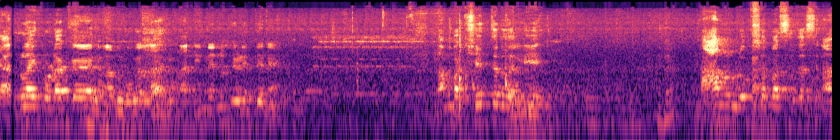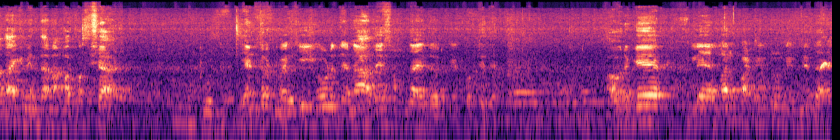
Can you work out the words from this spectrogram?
ಯಾರ್ಗಳಾಗಿ ಕೊಡೋಕ್ಕೆ ನಾನು ಹೋಗಲ್ಲ. ನಾನು ನಿನ್ನೆನೂ ಹೇಳಿದ್ದೇನೆ. ನಮ್ಮ ಕ್ಷೇತ್ರದಲ್ಲಿ ನಾನು ಲೋಕಸಭಾ ಸದಸ್ಯನಾದಾಗಿನಿಂದ ನಮ್ಮ ಪಕ್ಷ ಎಂಟರ ಪೈಕಿ ಏಳು ಜನ ಅದೇ ಸಮುದಾಯದವರಿಗೆ ಕೊಟ್ಟಿದೆ. ಅವರಿಗೆ ಇಲ್ಲೇ ಎಂ ಆರ್ ಪಾಟೀಲ್ರು ನಿಂತಿದ್ದಾರೆ.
